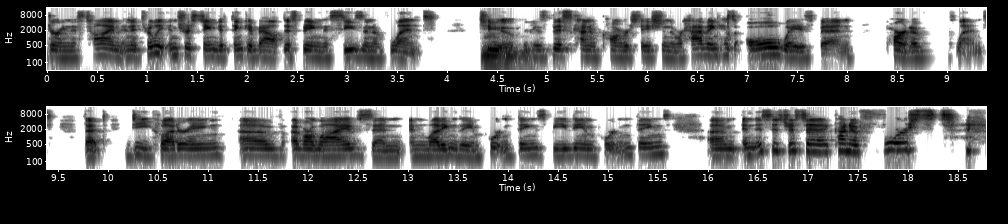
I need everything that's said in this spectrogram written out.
during this time. And it's really interesting to think about this being the season of Lent, too, mm-hmm. because this kind of conversation that we're having has always been part of Lent. That decluttering of of our lives and and letting the important things be the important things. Um, and this is just a kind of forced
